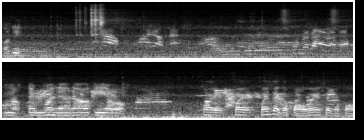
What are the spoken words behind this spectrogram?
กดดิหนักเต็มด้วยเดี๋ยวเดี๋ยวเอาตีเอาค่อยค่อยค่อยใส่กระเป๋าไว้ใส่กระเป๋า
